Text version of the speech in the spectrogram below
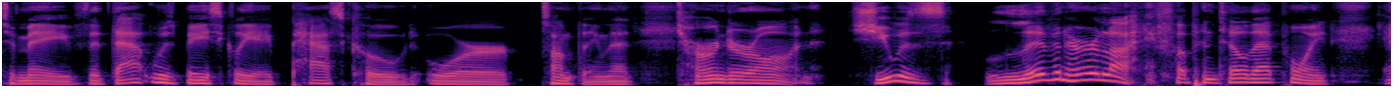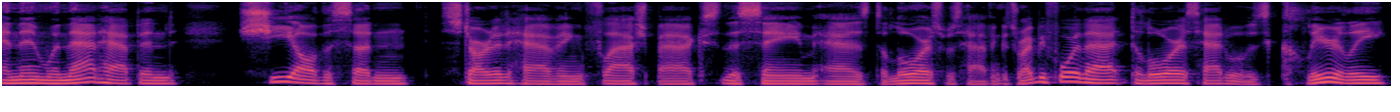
to Maeve that that was basically a passcode or something that turned her on. She was living her life up until that point. And then when that happened, she all of a sudden started having flashbacks the same as Dolores was having. Because right before that, Dolores had what was clearly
